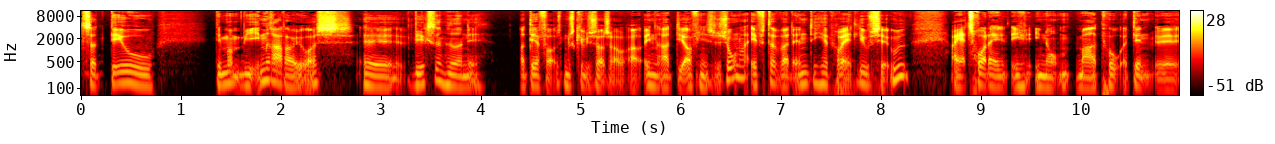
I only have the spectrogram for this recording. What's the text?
så det er jo... Det må, vi indretter jo også øh, virksomhederne og derfor nu skal vi så også indrette de offentlige institutioner efter, hvordan det her privatliv ser ud. Og jeg tror da enormt meget på, at den øh,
